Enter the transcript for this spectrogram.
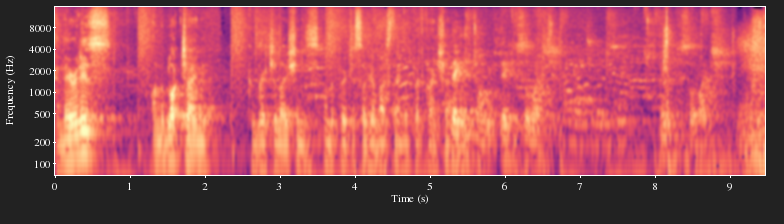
And there it is on the blockchain. Congratulations on the purchase of your Mustang with Bitcoin, Shane. Thank you, Tommy. Thank you so much. Thank you so much.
